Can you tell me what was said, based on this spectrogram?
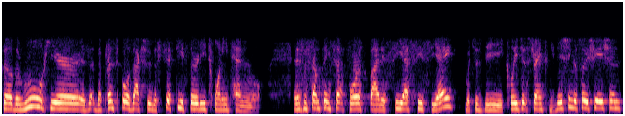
So the rule here is the principle is actually the 50, 30, 20, 10 rule. And this is something set forth by the CSCCA, which is the Collegiate Strength and Conditioning Association,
